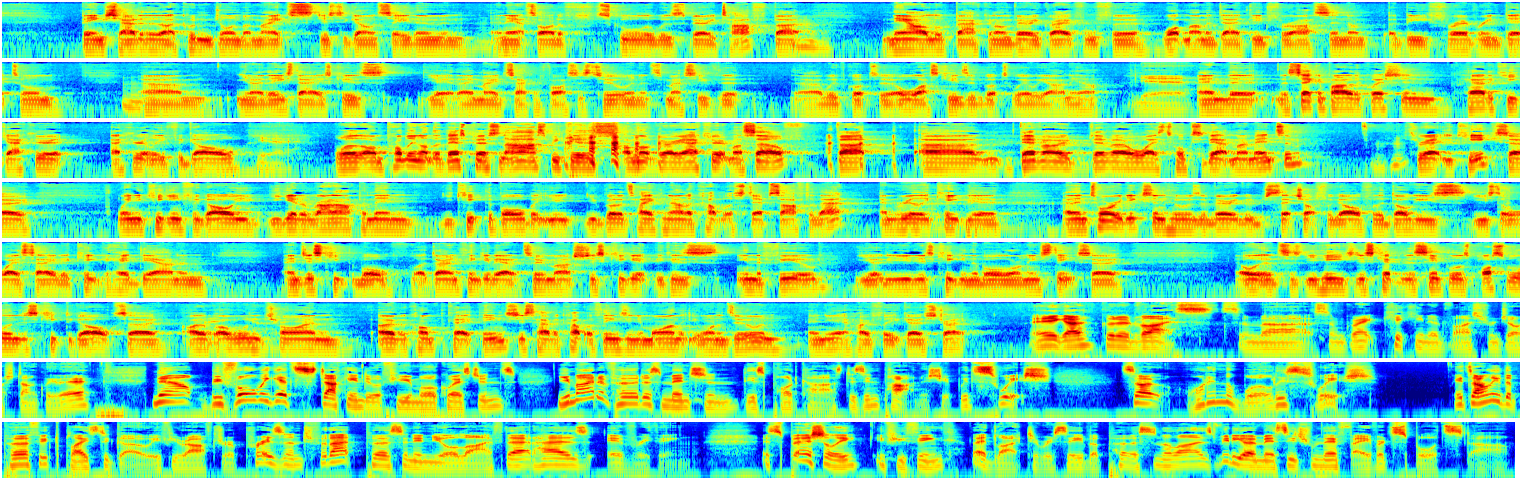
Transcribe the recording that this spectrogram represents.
being shattered that I couldn't join my mates just to go and see them. And, mm. and outside of school, it was very tough. But mm. now I look back and I'm very grateful for what mum and dad did for us, and I'm, I'd be forever in debt to them. Mm. Um, you know, these days because yeah, they made sacrifices too, and it's massive that uh, we've got to all us kids have got to where we are now. Yeah. And the the second part of the question, how to kick accurate accurately for goal. Yeah. Well, I'm probably not the best person to ask because I'm not very accurate myself. But um, Bevo Bevo always talks about momentum throughout your kick. So when you're kicking for goal, you, you get a run up and then you kick the ball, but you you've got to take another couple of steps after that and really keep your. And then Tory Dickson, who was a very good set shot for goal for the doggies, used to always say to keep your head down and and just kick the ball. Like don't think about it too much. Just kick it because in the field you're, you're just kicking the ball on instinct. So just, he just kept it as simple as possible and just kicked a goal. So I, I wouldn't try and overcomplicate things. Just have a couple of things in your mind that you want to do, and, and yeah, hopefully it goes straight. There you go. Good advice. Some uh, some great kicking advice from Josh Dunkley there. Now, before we get stuck into a few more questions, you might have heard us mention this podcast is in partnership with Swysh. So, what in the world is Swysh? It's only the perfect place to go if you're after a present for that person in your life that has everything. Especially if you think they'd like to receive a personalised video message from their favourite sports star.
